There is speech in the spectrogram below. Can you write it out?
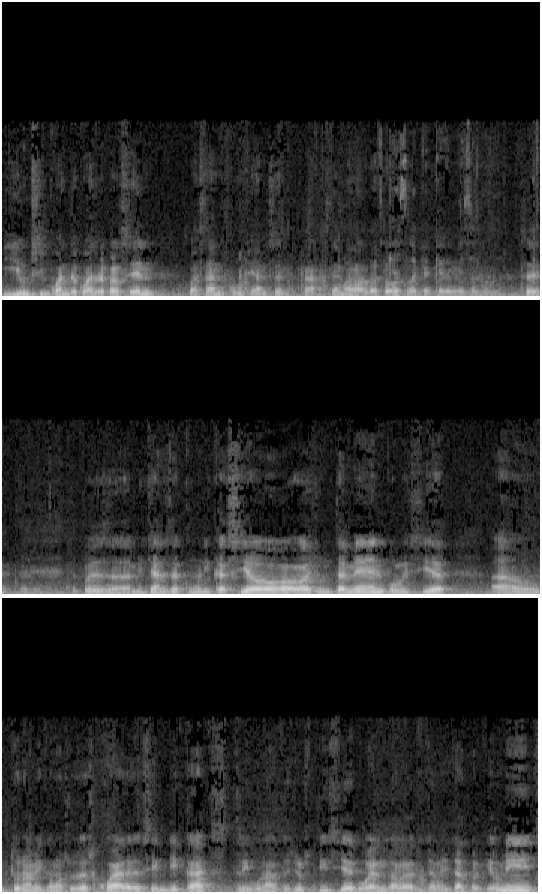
i un 54% bastant confiança. Clar, estem a dalt de tot. Que és la que queda més amunt. Sí. Uh -huh. Després, eh, mitjans de comunicació, l'Ajuntament, policia autonòmica Mossos d'Esquadra, sindicats, tribunals de justícia, govern de la Generalitat per aquí al mig,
